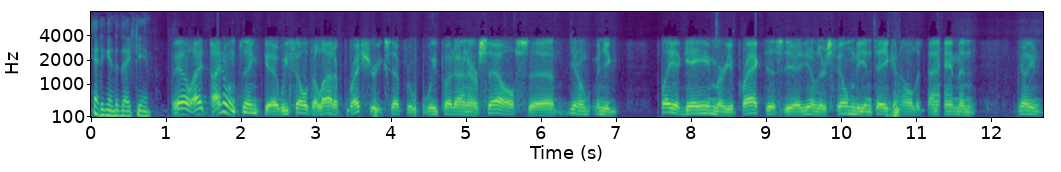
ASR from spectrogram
heading into that game? Well, I, I don't think uh, we felt a lot of pressure except for what we put on ourselves. Uh, you know, when you play a game or you practice, you know, there's film being taken all the time, and you know,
